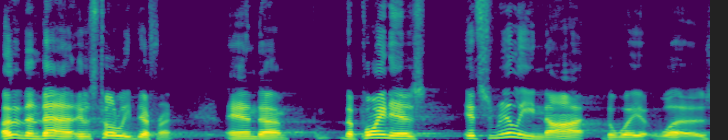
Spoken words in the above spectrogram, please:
other than that, it was totally different. And um, the point is, it's really not the way it was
